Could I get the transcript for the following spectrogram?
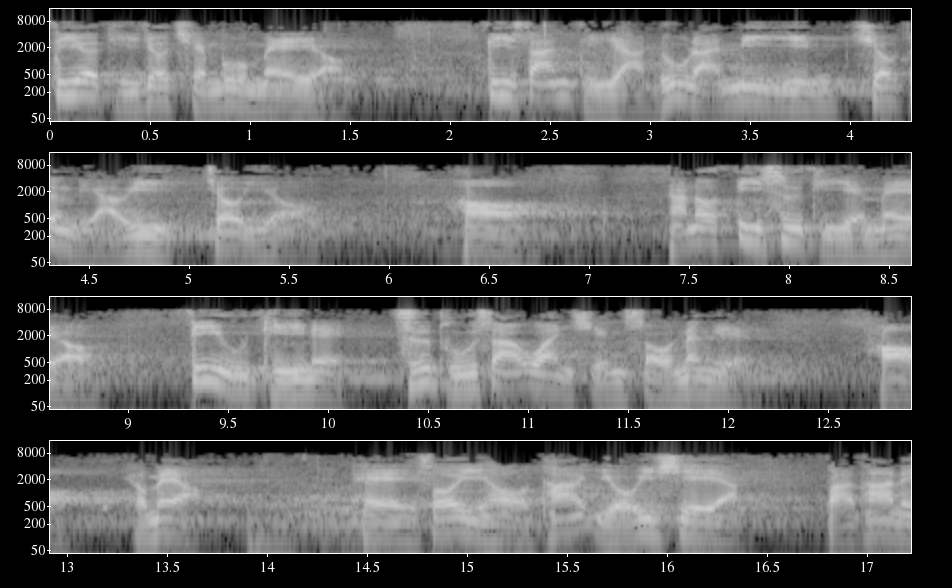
第二题就全部没有。第三题呀，如来密因修正了义就有哦。然后第四题也没有。第五题呢，知菩萨万行所能也，哦，有没有？哎，所以哈，他有一些呀，把它呢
